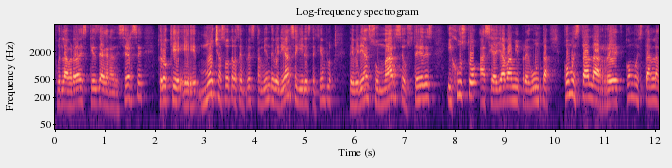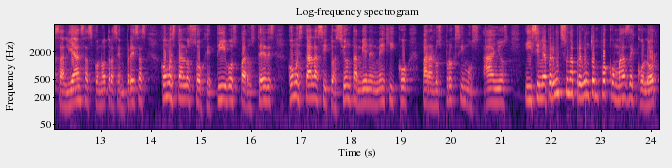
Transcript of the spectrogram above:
pues la verdad es que es de agradecerse. Creo que eh, muchas otras empresas también deberían seguir este ejemplo, deberían sumarse a ustedes y justo hacia allá va mi pregunta. ¿Cómo está la red? ¿Cómo están las alianzas con otras empresas? ¿Cómo están los objetivos para ustedes? ¿Cómo está la situación también en México para los próximos años? Y si me permites una pregunta un poco más de color,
